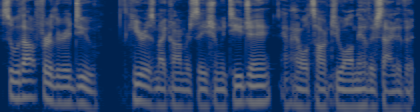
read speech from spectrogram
So without further ado, here is my conversation with TJ, and I will talk to you on the other side of it.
